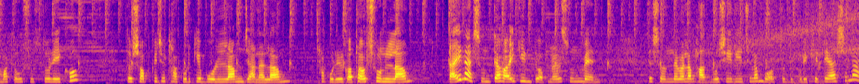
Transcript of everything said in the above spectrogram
আমাকেও সুস্থ রেখো। তো সব কিছু ঠাকুরকে বললাম, জানালাম, ঠাকুরের কথাও শুনলাম। তাই না? শুনতে হয় কিন্তু, আপনারা শুনবেন। তো সন্ধ্যাবেলা ভাত বসিয়ে দিয়েছিলাম, বর তো দুপুরে খেতে আসে না,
